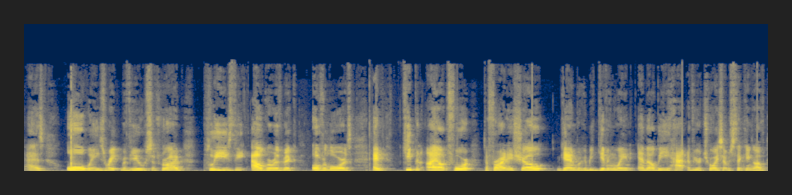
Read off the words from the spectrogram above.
As always, rate, review, subscribe. Please, the algorithmic overlords. And keep an eye out for the Friday show. Again, we're going to be giving away an MLB hat of your choice. I was thinking of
